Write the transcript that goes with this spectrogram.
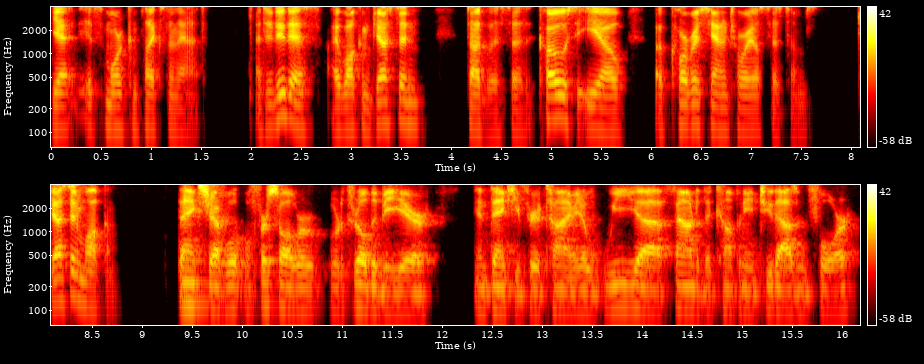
yet it's more complex than that. And to do this, I welcome Justin Douglas, the co CEO of Corvus Janitorial Systems. Justin, welcome. Thanks, Jeff. Well, first of all, we're, we're thrilled to be here and thank you for your time. You know, we uh, founded the company in 2004.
